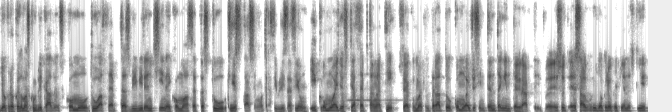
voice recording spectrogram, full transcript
yo creo que lo más complicado es cómo tú aceptas vivir en China y cómo aceptas tú que estás en otra civilización y cómo ellos te aceptan a ti. O sea, cómo es el trato, cómo ellos intentan integrarte. Eso es algo que yo creo que tienes que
